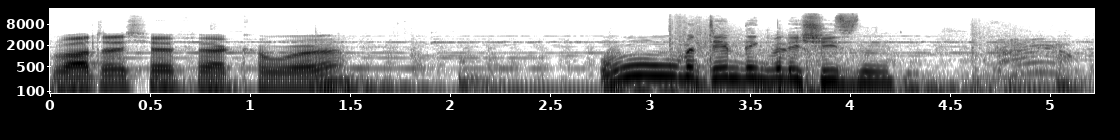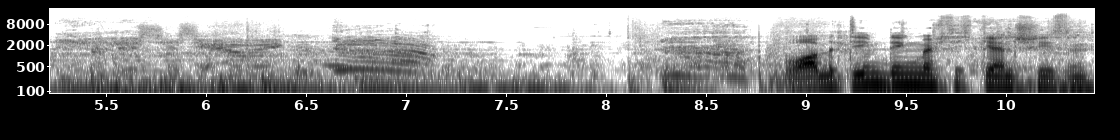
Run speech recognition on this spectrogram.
Warte, ich helfe Herr Cole. Uh, mit dem Ding will ich schießen. Boah, mit dem Ding möchte ich gern schießen.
